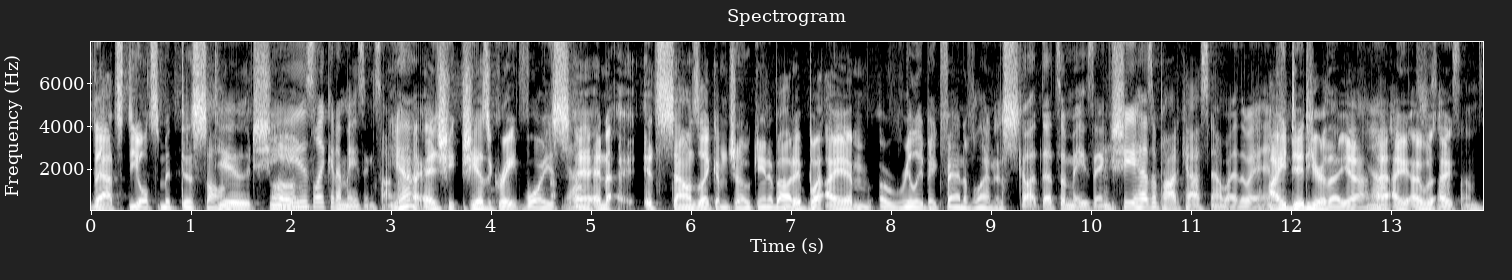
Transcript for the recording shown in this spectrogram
That's the ultimate diss song. Dude, she's um, like an amazing songwriter. Yeah, and she she has a great voice, Yeah. and, and it sounds like I'm joking about it, but I am a really big fan of Lannis. God, that's amazing. She has a podcast now, by the way. I did hear that. Yeah, Yeah, I I, I, I awesome.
